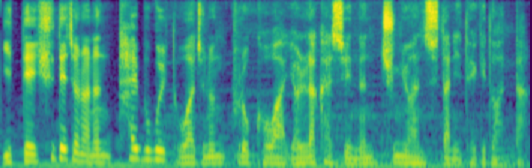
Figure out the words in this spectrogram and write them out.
이때 휴대전화는 탈북을 도와주는 브로커와 연락할 수 있는 중요한 수단이 되기도 한다.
